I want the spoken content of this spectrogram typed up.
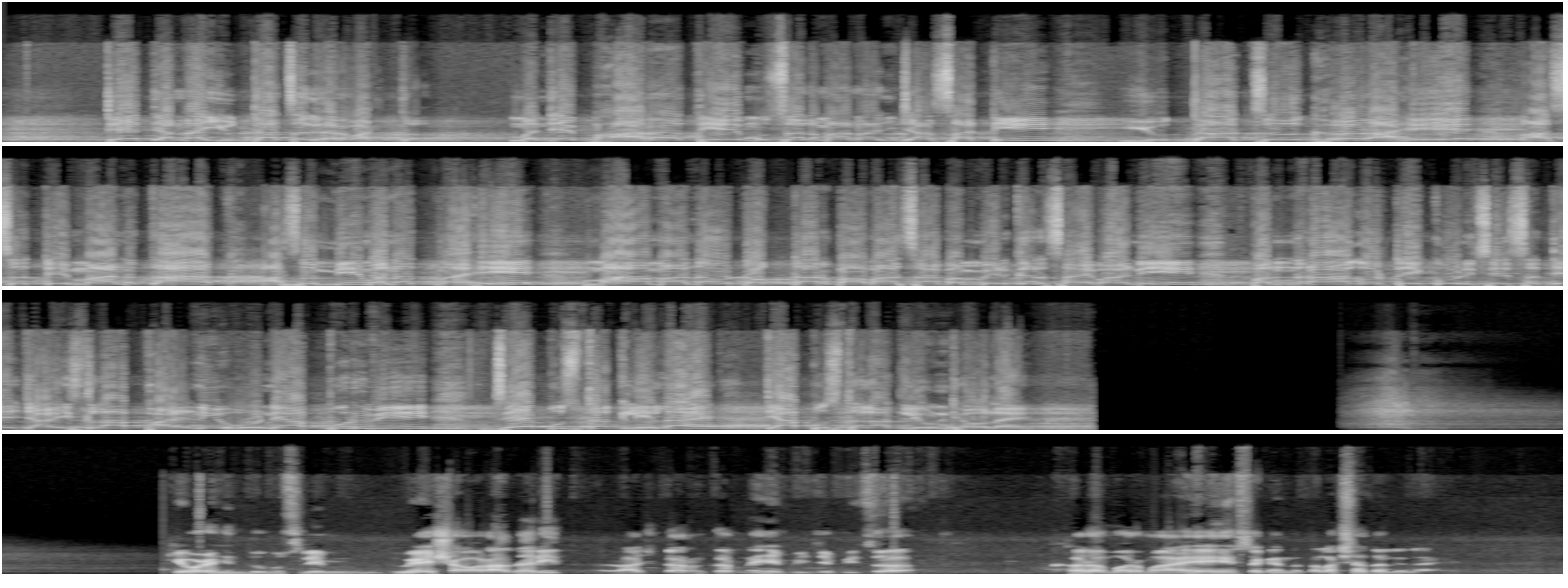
ते त्यांना युद्धाचं घर वाटतं. म्हणजे भारत हे मुसलमानांच्यासाठी युद्धाचं घर आहे असं ते मानतात असं मी म्हणत नाही. महामानव डॉक्टर बाबासाहेब आंबेडकर साहेबांनी पंधरा ऑगस्ट एकोणीसशे सत्तेचाळीसला फाळणी होण्यापूर्वी जे पुस्तक लिहिलंय त्या पुस्तकात लिहून ठेवलंय. केवळ हिंदू मुस्लिम द्वेषावर आधारित राजकारण करणं हे बीजेपीचं खरं मर्म आहे हे सगळ्यांना आता लक्षात आलेलं आहे.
